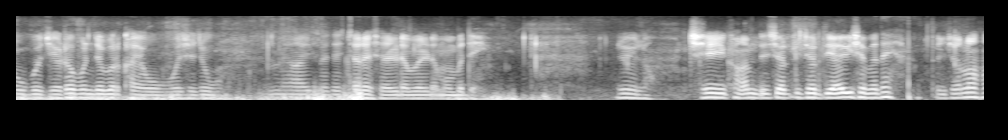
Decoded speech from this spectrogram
ઊભો જેઠો પણ જબર ખાય ઊભો છે, જુઓ. આ બધે ચરે છે એડા બેડામાં બધે. જોઈ લો. છે ખામથી ચરતી ચરતી આવી છે બધે. તો ચલો,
